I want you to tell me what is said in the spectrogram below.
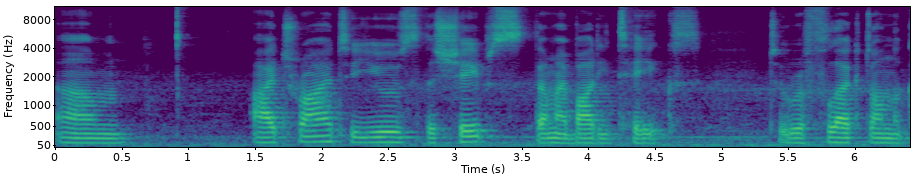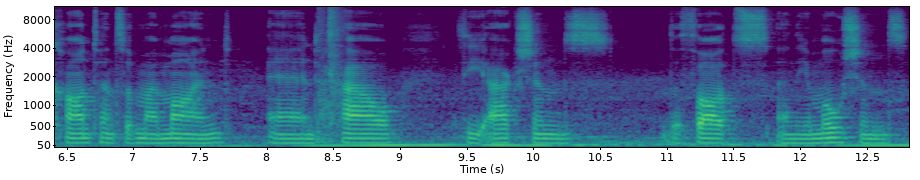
Um, I try to use the shapes that my body takes to reflect on the contents of my mind and how the actions, the thoughts, and the emotions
